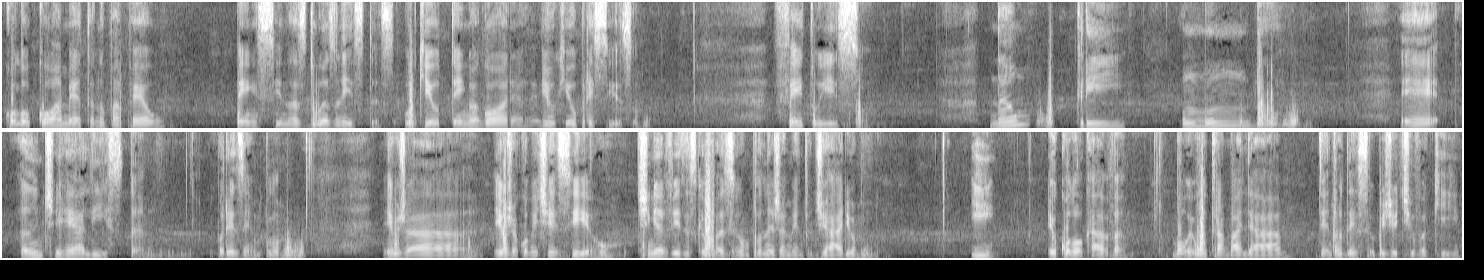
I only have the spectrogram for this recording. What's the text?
Colocou a meta no papel, Pense nas duas listas, o que eu tenho agora e o que eu preciso. Feito isso, não crie um mundo é, antirrealista. Por exemplo, eu já, eu já cometi esse erro. Tinha vezes que eu fazia um planejamento diário e eu colocava, bom, eu vou trabalhar dentro desse objetivo aqui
